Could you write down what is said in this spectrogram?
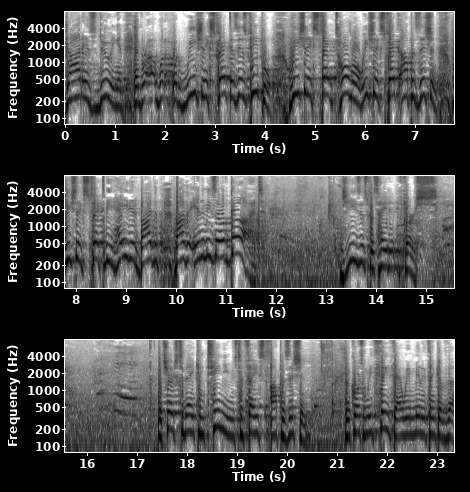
God is doing and, and uh, what, what we should expect as His people. We should expect turmoil. We should expect opposition. We should expect to be hated by the, by the enemies of God. Jesus was hated first. The church today continues to face opposition. And of course, when we think that, we immediately think of the,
